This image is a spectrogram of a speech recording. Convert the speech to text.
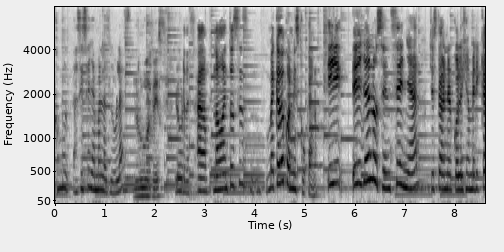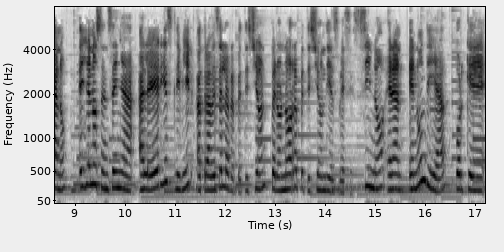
¿Cómo? ¿Así se llaman las Lulas? Lourdes. Lourdes. Ah, no, entonces me quedo con mis cuca, ¿no? Y ella nos enseña, yo estaba en el colegio americano, ella nos enseña a leer y escribir a través de la repetición, pero no repetición 10 veces, sino eran en un día, porque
